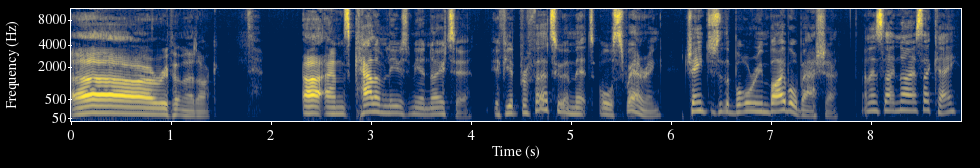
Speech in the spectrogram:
oh, Rupert Murdoch. Uh, and Callum leaves me a note here. If you'd prefer to omit all swearing, change it to the ballroom Bible basher. And it's like, no, it's okay.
